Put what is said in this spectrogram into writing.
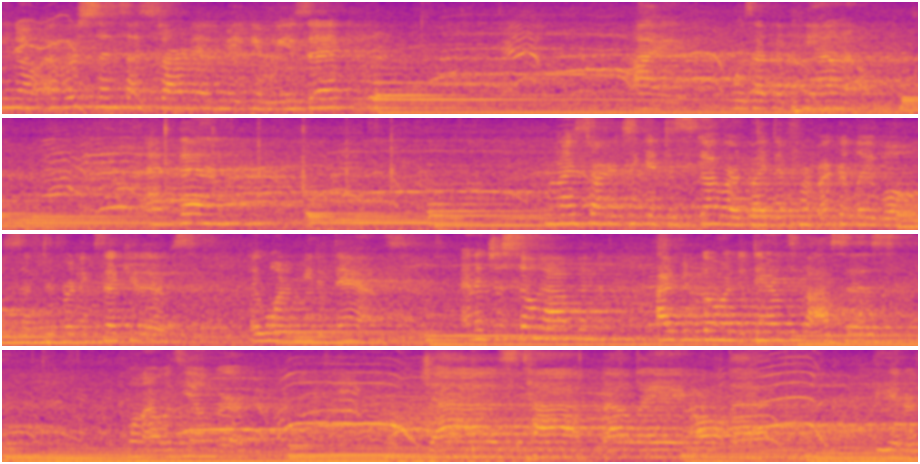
You know, ever since I started making music, I was at the piano. And then when I started to get discovered by different record labels and different executives, they wanted me to dance. And it just so happened I've been going to dance classes when I was younger. Jazz, tap, ballet, all that theater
